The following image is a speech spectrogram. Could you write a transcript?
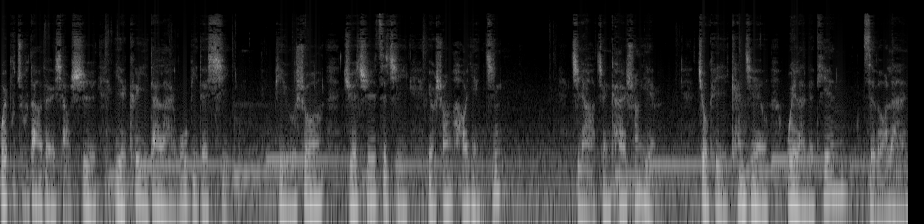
微不足道的小事也可以带来无比的喜。比如说，觉知自己有双好眼睛，只要睁开双眼，就可以看见蔚蓝的天、紫罗兰、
